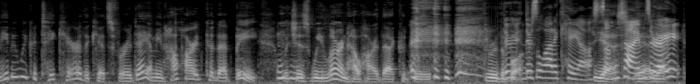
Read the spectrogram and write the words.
maybe we could take care of the kids for a day. I mean, how hard could that be? Which is we learn how hard that could be through the There- book. there's a lot of chaos Yes, sometimes, yeah, yeah. right?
